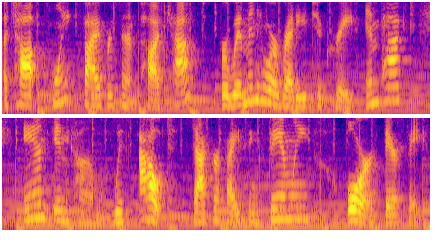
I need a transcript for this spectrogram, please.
a top 0.5% podcast for women who are ready to create impact and income without sacrificing family or their faith.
